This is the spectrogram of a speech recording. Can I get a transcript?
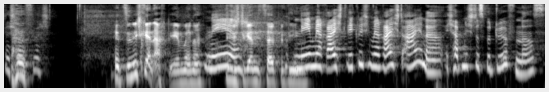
Ich weiß nicht. Hättest du nicht gern acht Ehemänner, Nee. die dich die ganze Zeit bedienen? Nee, mir reicht wirklich, mir reicht eine. Ich habe nicht das Bedürfnis.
